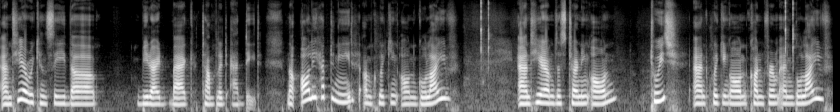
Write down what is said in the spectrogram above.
And here we can see the be right back template add date. Now all you have to need i'm clicking on go live. And here i'm just turning on twitch and clicking on confirm and go live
